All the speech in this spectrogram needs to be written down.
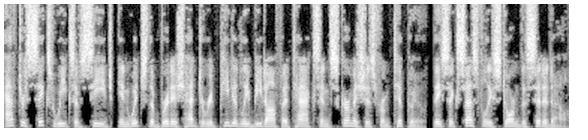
After six weeks of siege, in which the British had to repeatedly beat off attacks and skirmishes from Tipu, they successfully stormed the citadel.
